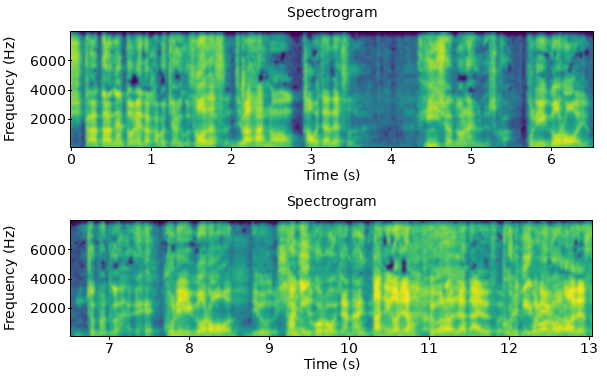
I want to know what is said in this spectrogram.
仕方で取れたかぼちゃいうことそうです、地場産のかぼちゃです。品種はどないんですか？栗五郎いう、ちょっと待ってください。え？栗五郎いう品種。谷五郎じゃないんです谷五郎五郎じゃないです。栗五郎郎です。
